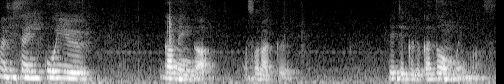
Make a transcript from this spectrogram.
まあ、実際にこういう画面がおそらく出てくるかと思います。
